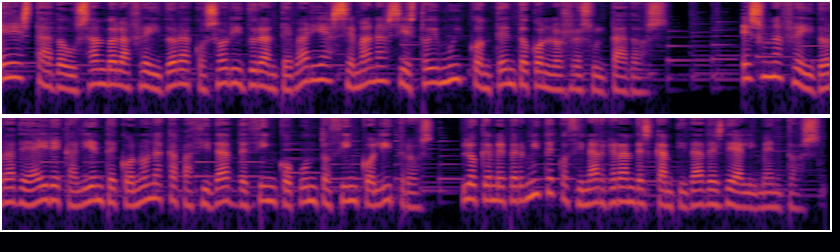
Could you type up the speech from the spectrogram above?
He estado usando la freidora Cosori durante varias semanas y estoy muy contento con los resultados. Es una freidora de aire caliente con una capacidad de 5.5 litros, lo que me permite cocinar grandes cantidades de alimentos.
